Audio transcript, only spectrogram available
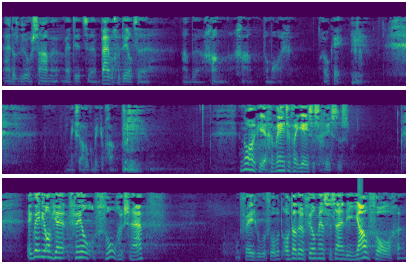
En dat we zo samen met dit uh, Bijbelgedeelte aan de gang gaan vanmorgen. Oké. Okay. ik sta ook een beetje op gang. Nog een keer, gemeente van Jezus Christus. Ik weet niet of je veel volgers hebt, op Facebook bijvoorbeeld, of dat er veel mensen zijn die jou volgen.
